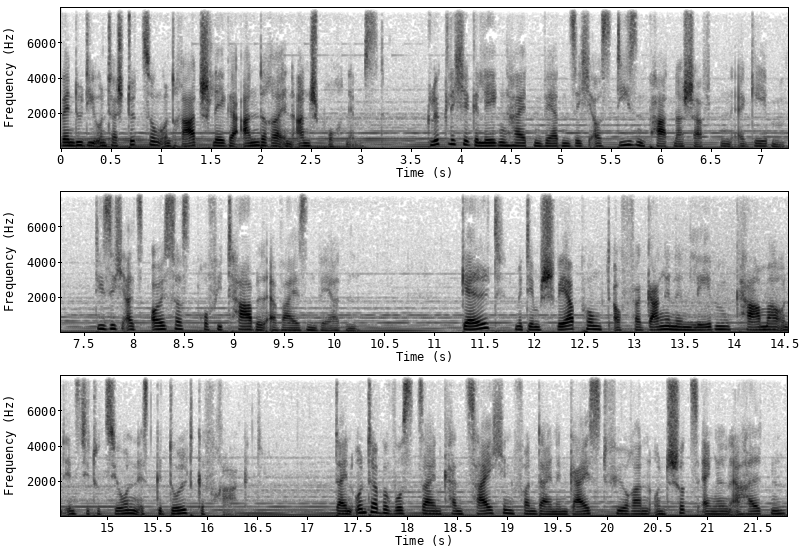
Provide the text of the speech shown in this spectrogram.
wenn du die Unterstützung und Ratschläge anderer in Anspruch nimmst. Glückliche Gelegenheiten werden sich aus diesen Partnerschaften ergeben, die sich als äußerst profitabel erweisen werden. Geld mit dem Schwerpunkt auf vergangenen Leben, Karma und Institutionen ist Geduld gefragt. Dein Unterbewusstsein kann Zeichen von deinen Geistführern und Schutzengeln erhalten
